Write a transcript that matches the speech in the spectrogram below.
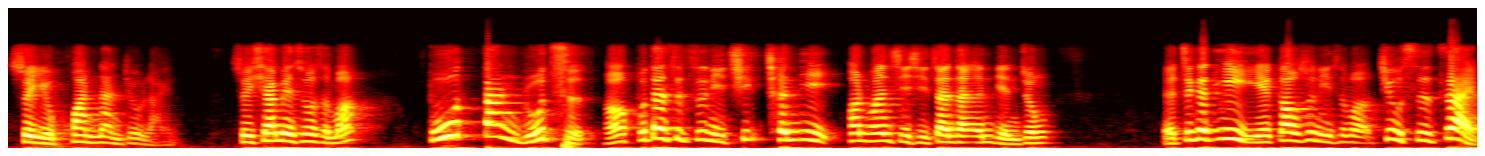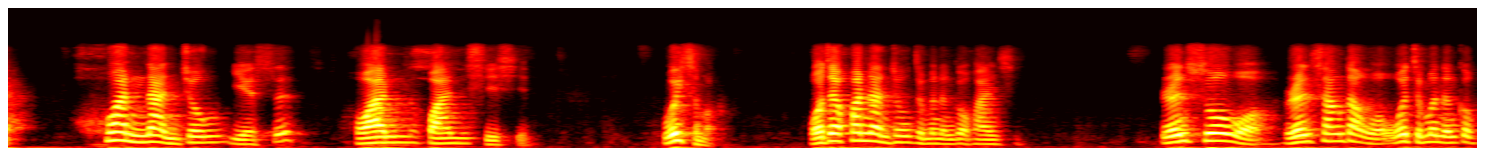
所以有患难就来了。所以下面说什么？不但如此啊，不但是指你去称义，欢欢喜喜站在恩典中，呃，这个义也告诉你什么？就是在。患难中也是欢欢喜喜，为什么？我在患难中怎么能够欢喜？人说我，人伤到我，我怎么能够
